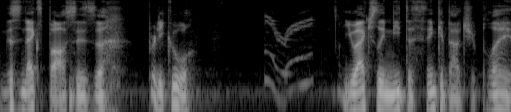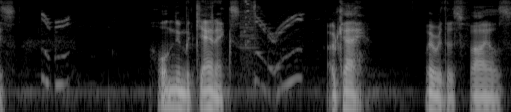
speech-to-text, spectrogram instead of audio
This next boss is uh, pretty cool. You actually need to think about your plays. Whole new mechanics. Okay, where were those files?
